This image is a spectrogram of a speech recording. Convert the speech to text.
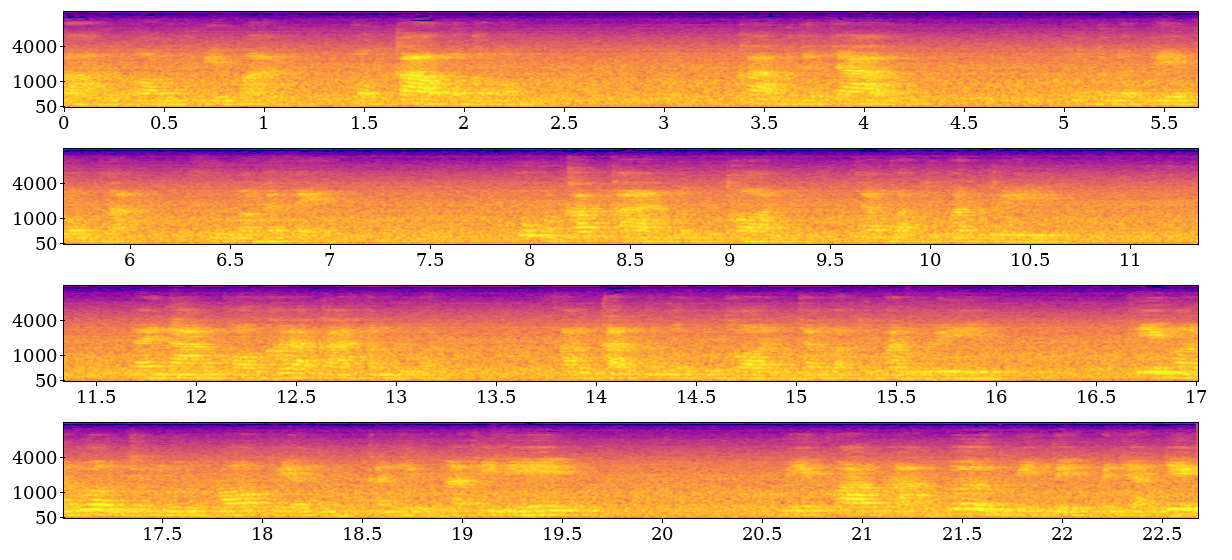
ฝ่าละอองพิมาปกเก้าปกกระหม่อมข้าพุทธเจ้าพลตำรวจตรีกรมศักดิ์สุมังเกษตรผู้บังคับการตำรวจภูธรจังหวัดสุพรรณบุรี ในนามของข้าราชการตำรวจสังกัดตำรวจภูธรจังหวัดสุพรรณบุรี ที่มาร่วมชุมนุมพร้อมเพรียงกันอยู่หน้าที่นี้ มีความปราบปลื้มปิติเป็นอย่างยิ่ง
